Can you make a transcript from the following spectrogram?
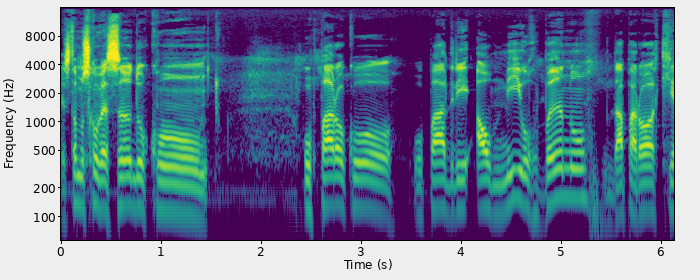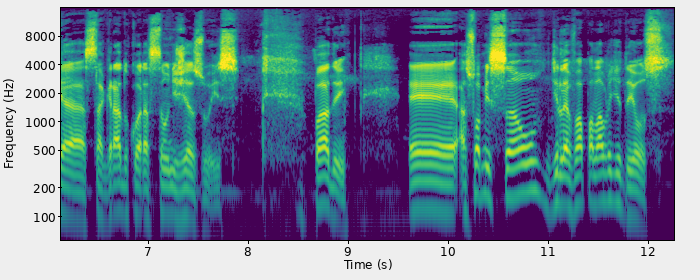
Estamos conversando com o pároco, o padre Almi Urbano, da paróquia Sagrado Coração de Jesus. Padre, é a sua missão de levar a palavra de Deus,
